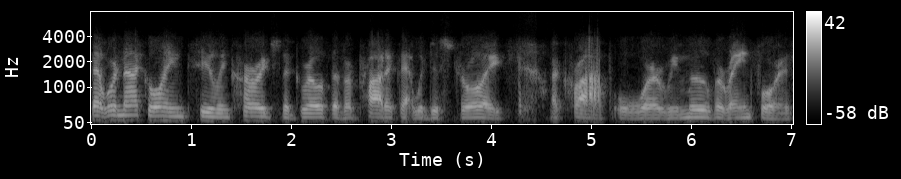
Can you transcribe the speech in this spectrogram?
that we're not going to encourage the growth of a product that would destroy a crop or remove a rainforest.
